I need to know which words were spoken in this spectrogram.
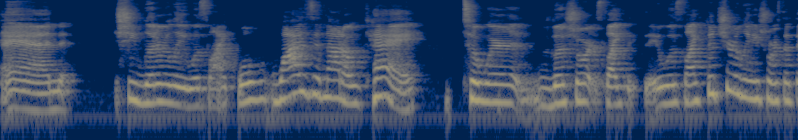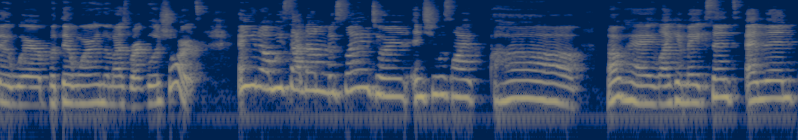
and she literally was like, "Well, why is it not okay to wear the shorts? Like, it was like the cheerleading shorts that they wear, but they're wearing them as regular shorts." And you know, we sat down and explained it to her, and she was like, "Oh, okay, like it makes sense." And then,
